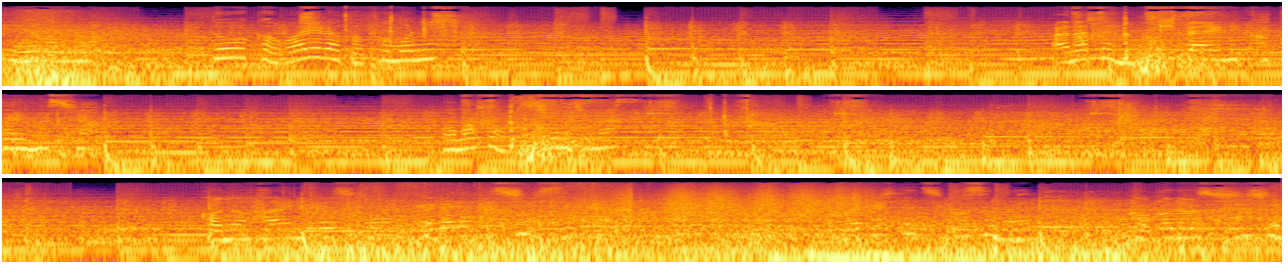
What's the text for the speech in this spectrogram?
平和よ。どうか我らと共に。あなたの期待に応えましょう。あなたを信じます。この繁栄した輝かしい世界私たちこそがここの主人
